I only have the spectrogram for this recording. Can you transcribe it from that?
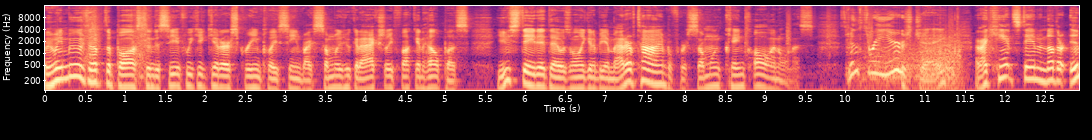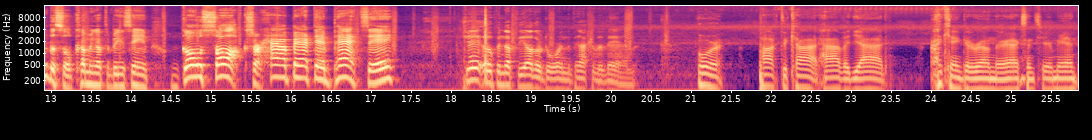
when we moved up to Boston to see if we could get our screenplay seen by someone who could actually fucking help us, you stated that it was only going to be a matter of time before someone came calling on us. It's been three years, Jay, and I can't stand another imbecile coming up to me and saying, Go Sox, or how about them Pats, eh? Jay opened up the other door in the back of the van. Or park the car at Harvard Yard. I can't get around their accents here, man.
